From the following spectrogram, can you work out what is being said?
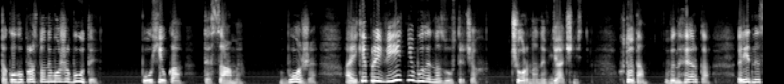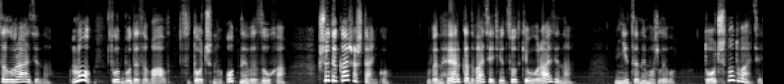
Такого просто не може бути. Пухівка те саме. Боже, а які привітні були на зустрічах. Чорна невдячність. Хто там? Венгерка, рідне село Разіна. Ну, тут буде завал, це точно, от невезуха. Що ти кажеш, Танько? Венгерка 20% у Разіна? Ні, це неможливо. Точно 20?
